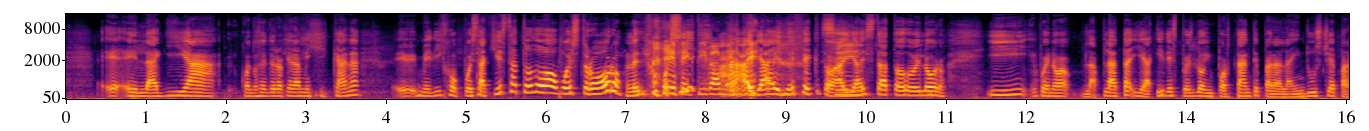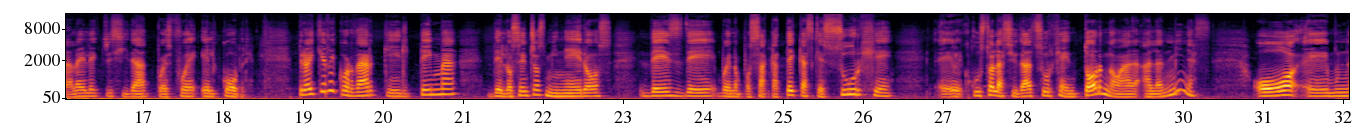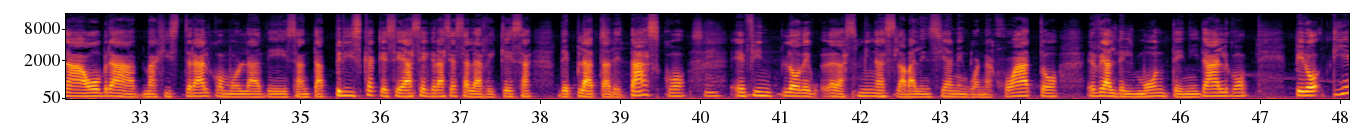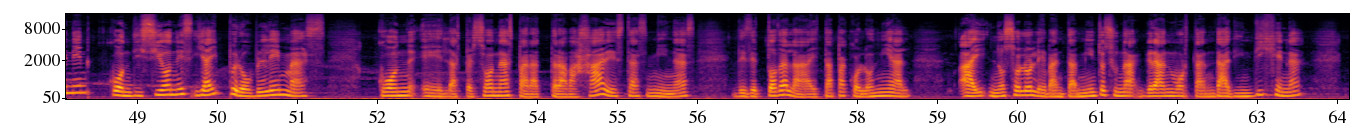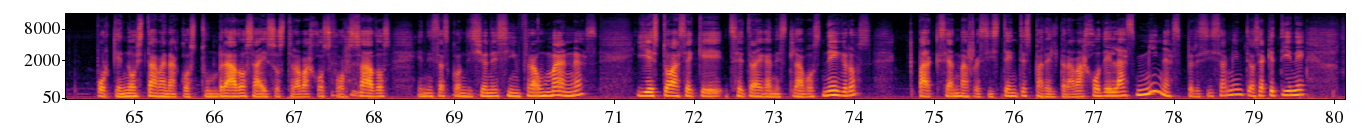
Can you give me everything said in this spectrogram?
eh, la guía, cuando se enteró que era mexicana, me dijo, pues aquí está todo vuestro oro. Le dijo, pues efectivamente. allá en efecto, allá está todo el oro y bueno, la plata y, y después lo importante para la industria, para la electricidad, pues fue el cobre. Pero hay que recordar que el tema de los centros mineros, desde, bueno, pues Zacatecas, que surge, eh, justo la ciudad surge en torno a las minas o eh, una obra magistral como la de Santa Prisca que se hace gracias a la riqueza de plata de Tasco, en fin, lo de las minas La Valenciana en Guanajuato, el Real del Monte en Hidalgo, pero tienen condiciones y hay problemas con eh, las personas para trabajar estas minas desde toda la etapa colonial hay no solo levantamientos, una gran mortandad indígena, porque no estaban acostumbrados a esos trabajos forzados en esas condiciones infrahumanas, y esto hace que se traigan esclavos negros para que sean más resistentes para el trabajo de las minas, precisamente. O sea que tiene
